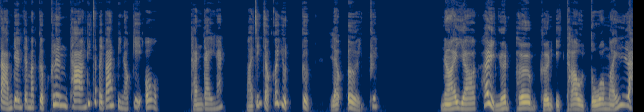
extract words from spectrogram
สามเดินกันมาเกือบครึ่งทางที่จะไปบ้านปินอคกิโอ ทันใดนั้นหมาจิ้งจอกก็หยุดกึกแล้วเอ่ยขึ้น นายอยากให้เงินเพิ่มขึ้นอีกเท่าตัวไหมล่ะ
